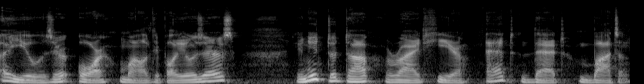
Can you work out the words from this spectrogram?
a user or multiple users, you need to tap right here at that button.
